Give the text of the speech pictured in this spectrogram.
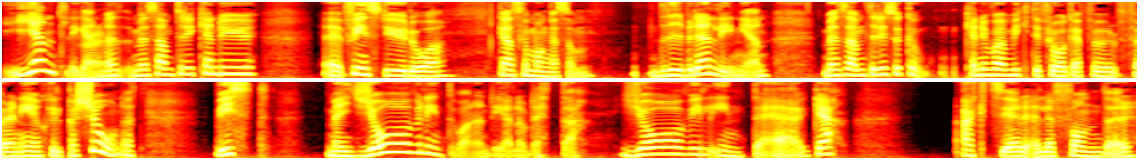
egentligen. Men, men, samtidigt kan det ju, eh, finns det ju då ganska många som driver den linjen. Men samtidigt så kan det vara en viktig fråga för, för en enskild person. att Visst, men jag vill inte vara en del av detta. Jag vill inte äga aktier eller fonder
